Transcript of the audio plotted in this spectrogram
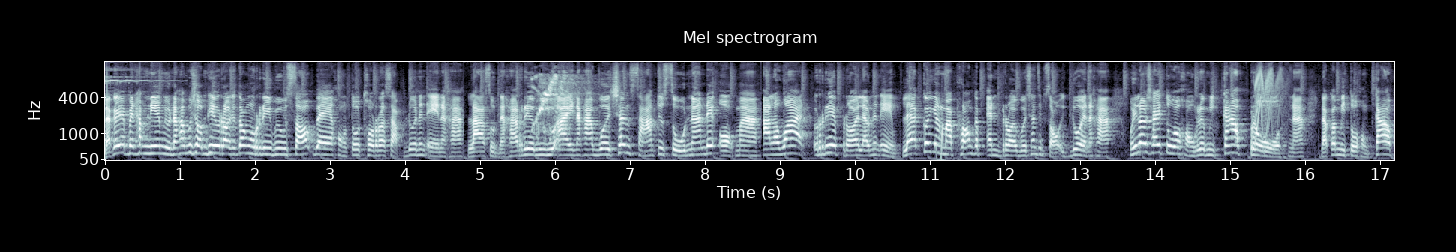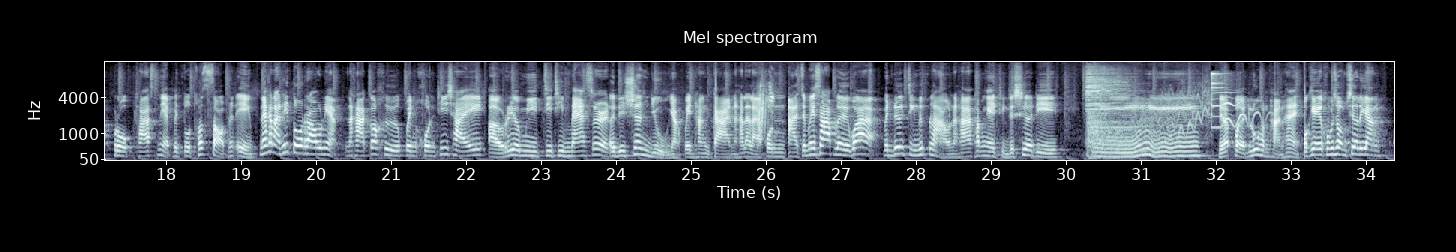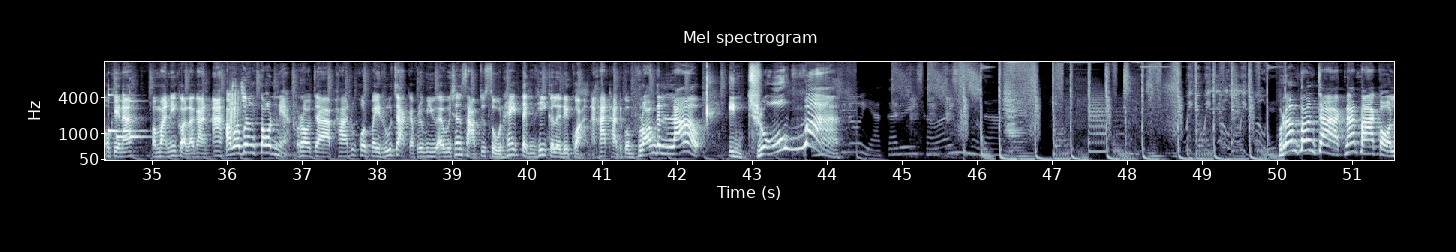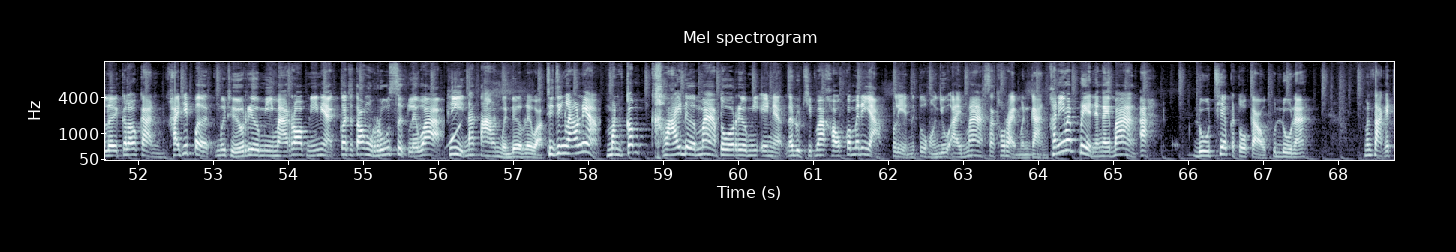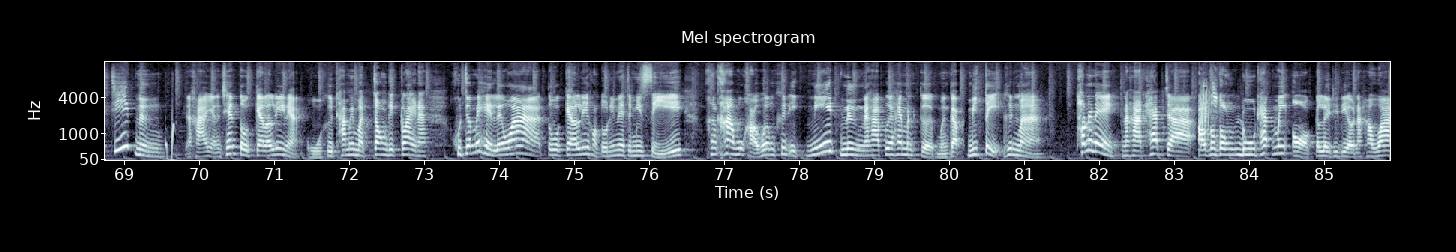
แล้วก็ยังเป็นธรรมเนียมอยู่นะครับผู้ชมที่เราจะต้องรีวิวซอฟต์แวร์ของตัวโทรศัพท์ด้วยนั่นเองนะคะ ล่าสุดนะคะ Realme UI นะคะเวอร์ชัน3.0 นั้นได้ออกมาอารวาสเรียบร้อยแล้วนั่นเอง และก็ยังมาพร้อมกับ Android เวอร์ชัน12 อีกด้วยนะคะ วันนี้เราใช้ตัวของ Realme 9 Pro นะแล้วก็มีตัวของ 9 Pro Plus เนี่ยเป็นตัวทดสอบนั่นเอง ในขณะที่ตัวเราเนี่ยนะคะก็คือเป็นคนที่ใช้เอ่อ Realme GT Master Edition อยู่อย่างเป็นทางการนะคะหลายๆ คนอาจจะไม่ทราบเลยว่าเป็นเรื่องจริงหรือเปล่านะคะทำไงถึงจะเชื่อดีเดี๋ยวเราเปิดรูปผ่านๆให้ โอเค คุณผู้ชมเชื่อหรือยัง โอเคนะ ประมาณนี้ก่อนละกันอะเอาว่าเบื้องต้นเนี่ย เราจะพาทุกคนไปรู้จักกับ Review Evolution 3.0 ให้เต็มที่กันเลยดีกว่านะคะถ่ายกคนพร้อมกันแล้ว อินโทรมา เริ่มต้นจากหน้าตาก่อนเลยก็แล้วกัน ใครที่เปิดมือถือ Realme มารอบนี้เนี่ยก็จะต้องรู้สึกเลยว่าพี่หน้าตามันเหมือนเดิมเลยว่ะจริงๆแล้วเนี่ยมันก็คล้ายเดิมมากตัว Realme เองเนี่ยนาดุดคิดว่าเขาก็ไม่ได้อยากเปลี่ยนในตัวของ UI มากสักเท่าไหร่เหมือนกัน คราวนี้มันเปลี่ยนยังไงบ้างอะดูเทียบกับตัวเก่าคุณดูนะ มันต่างกันจี๊ดหนึ่งนะคะ อย่างเช่นตัวแกลเลอรี่เนี่ยโอ้โหคือถ้าไม่มาจ้องใกล้ๆนะ คุณจะไม่เห็นเลยว่าตัวแกลเลอรี่ของตัวนี้เนี่ยจะมีสีข้างๆภูเขาเพิ่มขึ้นอีกนิดนึงนะคะ เพื่อให้มันเกิดเหมือนกับมิติขึ้นมา เท่านั้นเองนะคะ แทบจะเอาตรงๆ ดูแทบไม่ออกกันเลยทีเดียวนะคะว่า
